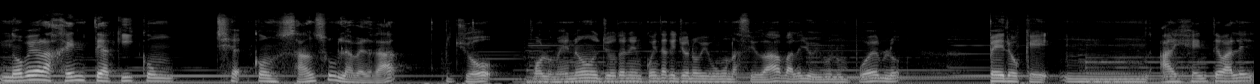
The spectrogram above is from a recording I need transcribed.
No veo a la gente aquí con con Samsung, la verdad, yo, por lo menos, yo tengo en cuenta que yo no vivo en una ciudad, ¿vale? Yo vivo en un pueblo pero que mm, hay gente, ¿vale?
